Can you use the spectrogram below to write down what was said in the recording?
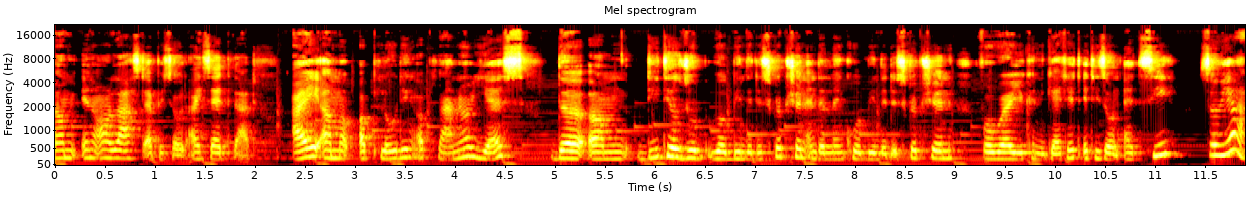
um, in our last episode, I said that I am uploading a planner. Yes the um, details will, will be in the description and the link will be in the description for where you can get it. It is on Etsy. So, yeah,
